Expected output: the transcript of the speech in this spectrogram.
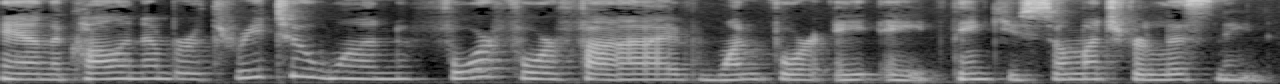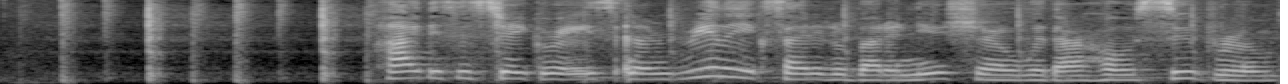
And the call in number 321 445 1488. Thank you so much for listening. Hi, this is Jay Grace, and I'm really excited about a new show with our host, Sue Broome.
